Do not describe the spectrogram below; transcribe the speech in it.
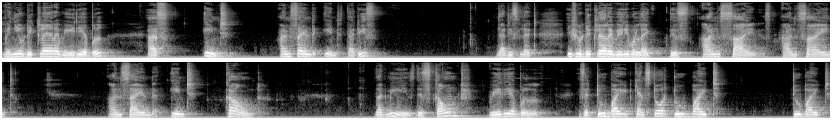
When you declare a variable as int unsigned int that is that is let if you declare a variable like this unsigned unsigned unsigned int count that means this count variable is a 2 byte it can store 2 byte 2 byte.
